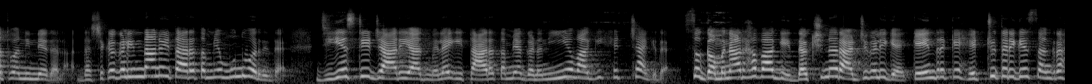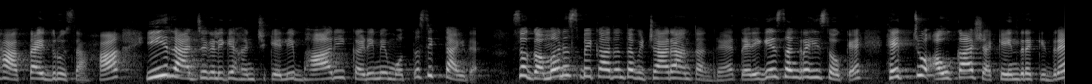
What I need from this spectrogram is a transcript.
ಅಥವಾ ನಿನ್ನೆದಲ್ಲ, ದಶಕಗಳಿಂದಾನೂ ಈ ತಾರತಮ್ಯ ಮುಂದುವರೆದಿದೆ. ಜಿ ಎಸ್ ಟಿ ಜಾರಿ ಮೇಲೆ ಈ ತಾರತಮ್ಯ ಗಣನೀಯವಾಗಿ ಹೆಚ್ಚಾಗಿದೆ. ಸೊ ಗಮನಾರ್ಹವಾಗಿ ದಕ್ಷಿಣ ರಾಜ್ಯಗಳಿಗೆ ಕೇಂದ್ರಕ್ಕೆ ಹೆಚ್ಚು ತೆರಿಗೆ ಸಂಗ್ರಹ ಆಗ್ತಾ ಇದ್ರೂ ಸಹ ಈ ರಾಜ್ಯಗಳಿಗೆ ಹಂಚಿಕೆಯಲ್ಲಿ ಭಾರಿ ಕಡಿಮೆ ಮೊತ್ತ ಸಿಗ್ತಾ ಇದೆ. ಸೊ ಗಮನಿಸಬೇಕಾದಂಥ ವಿಚಾರ ಅಂತಂದ್ರೆ, ತೆರಿಗೆ ಸಂಗ್ರಹಿಸೋಕೆ ಹೆಚ್ಚು ಅವಕಾಶ ಕೇಂದ್ರಕ್ಕಿದ್ರೆ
